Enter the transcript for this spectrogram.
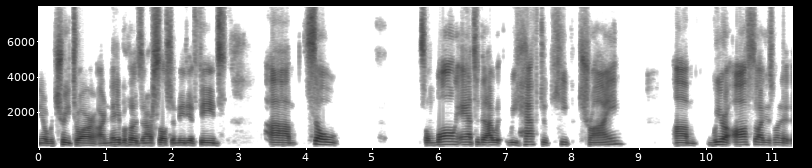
you know retreat to our our neighborhoods and our social media feeds. Um, so it's a long answer that I would we have to keep trying. Um, we are also. I just want to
